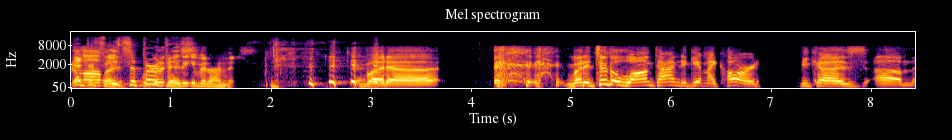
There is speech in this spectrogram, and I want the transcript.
that defeats the We're purpose. even on this. But uh, but it took a long time to get my card because um,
